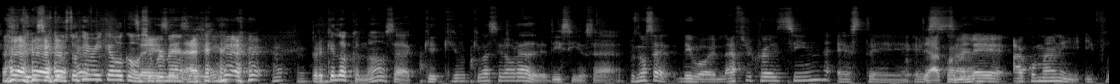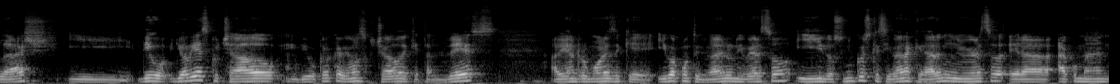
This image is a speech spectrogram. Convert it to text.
Si, si te gustó Henry Cavill como Sí, Superman. sí. Pero qué loco, ¿no? O sea, ¿qué, qué, qué va a ser ahora de DC? O sea, Pues no sé, digo, el after credit scene, este, De es- Aquaman. sale Aquaman y, y Flash y digo, yo había escuchado y digo, creo que habíamos escuchado de que tal vez habían rumores de que iba a continuar el universo y los únicos que se iban a quedar en el universo era Aquaman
